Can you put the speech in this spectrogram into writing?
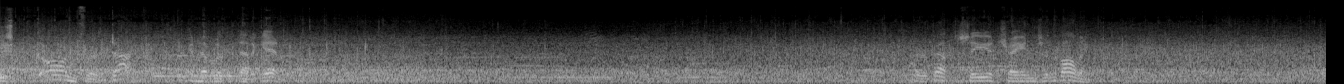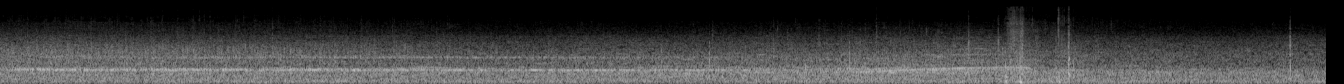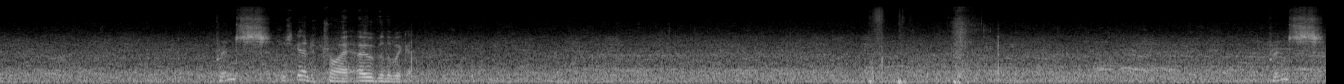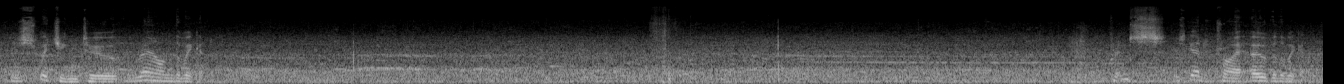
He's gone for a duck. We can have a look at that again. We're about to see a change in the bowling. Prince is going to try over the wicket. Prince is switching to round the wicket. Prince is going to try over the wicket.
